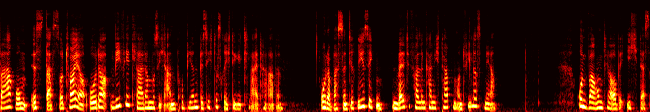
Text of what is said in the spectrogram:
warum ist das so teuer? Oder wie viel Kleider muss ich anprobieren, bis ich das richtige Kleid habe? Oder was sind die Risiken? In welche Fallen kann ich tappen? Und vieles mehr. Und warum glaube ich, dass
